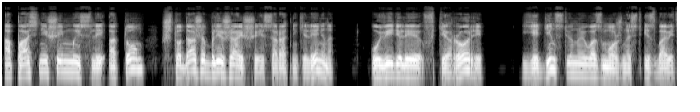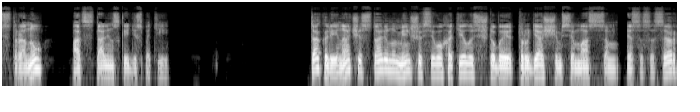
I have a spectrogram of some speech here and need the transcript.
опаснейшей мысли о том, что даже ближайшие соратники Ленина увидели в терроре единственную возможность избавить страну от сталинской деспотии. Так или иначе, Сталину меньше всего хотелось, чтобы трудящимся массам СССР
